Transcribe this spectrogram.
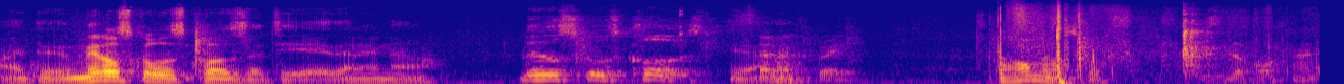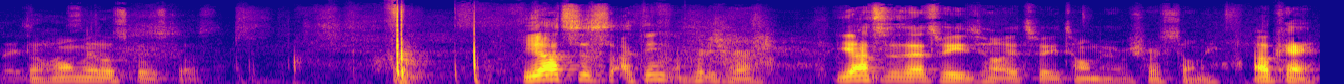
I think middle school is closed at TA. Then I know. Middle school is closed. Yeah, Seventh grade. the whole middle school. This is the whole. The whole middle school is closed. Yatzis, I think I'm pretty sure. Yatzis, that's what he told. That's what he told me. Or Schwartz told me. Okay.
